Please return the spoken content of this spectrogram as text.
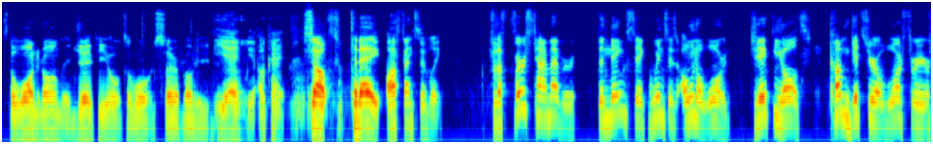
It's the one and only JP Holtz Awards ceremony. Yeah, yeah, okay. So today, offensively, for the first time ever, the namesake wins his own award. JP Holtz, come get your award for your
